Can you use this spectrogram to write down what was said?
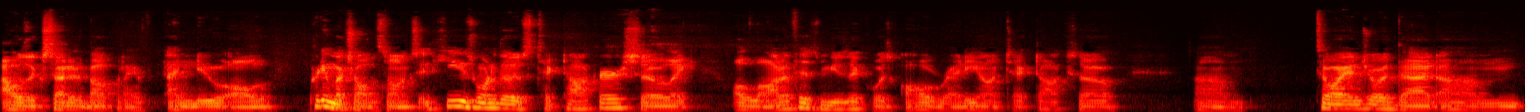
I was excited about, but I I knew all pretty much all the songs, and he's one of those TikTokers, so like a lot of his music was already on TikTok, so um, so I enjoyed that. Um,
